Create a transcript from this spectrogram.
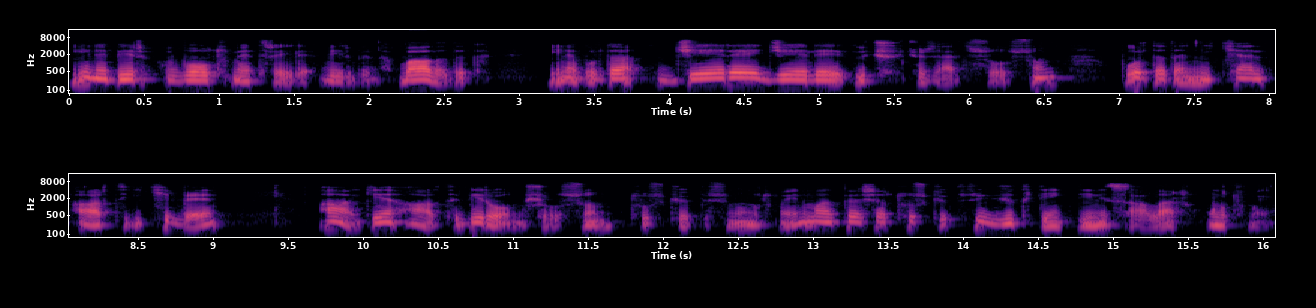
Yine bir voltmetre ile birbirine bağladık. Yine burada CrCl3 çözeltisi olsun. Burada da nikel artı 2 ve Ag artı 1 olmuş olsun. Tuz köprüsünü unutmayın. Arkadaşlar tuz köprüsü yük denkliğini sağlar. Unutmayın.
